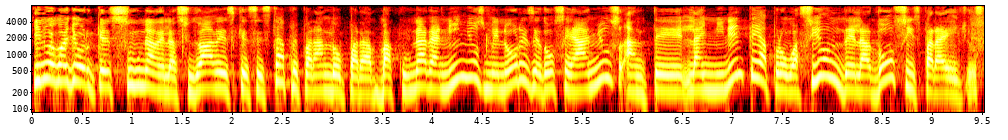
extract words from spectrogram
Y Nueva York es una de las ciudades que se está preparando para vacunar a niños menores de 12 años ante la inminente aprobación de la dosis para ellos.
